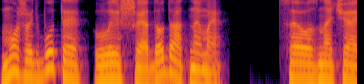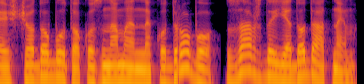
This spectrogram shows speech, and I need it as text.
можуть бути лише додатними. Це означає, що добуток у знаменнику дробу завжди є додатним.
